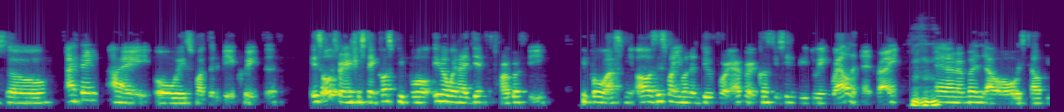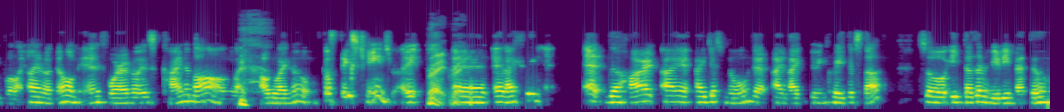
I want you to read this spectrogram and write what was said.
So I think I always wanted to be a creative. It's always very interesting because people, you know, when I did photography, people ask me, "Oh, is this what you want to do forever?" Because you seem to be doing well in it, right? hmm And I remember I will always tell people like, "I don't know, man. Forever is kind of long. Like, how do I know? Because things change, right?" Right. Right. And and I think at the heart, I I just know that I like doing creative stuff. So it doesn't really matter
